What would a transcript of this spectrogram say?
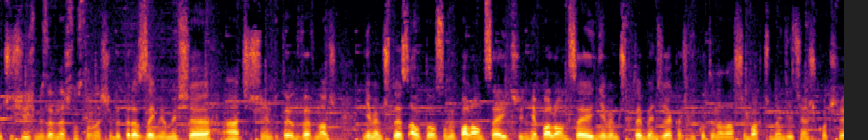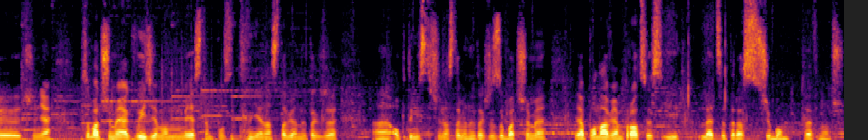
Wyczyściliśmy zewnętrzną stronę szyby, teraz zajmiemy się e, czyszczeniem tutaj od wewnątrz. Nie wiem, czy to jest auto osoby palącej, czy nie palącej. Nie wiem, czy tutaj będzie jakaś nikotyna na szybach, czy będzie ciężko, czy, czy nie. Zobaczymy, jak wyjdzie. Mam, jestem pozytywnie nastawiony, także e, optymistycznie nastawiony, także zobaczymy. Ja ponawiam proces i lecę teraz z szybą wewnątrz.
